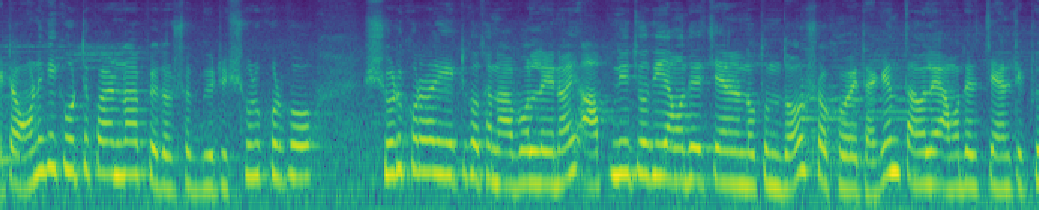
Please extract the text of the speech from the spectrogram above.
এটা অনেকেই করতে পারেন না। প্রিয় দর্শক, ভিডিওটি শুরু করব। শুরু করার আগে একটি কথা না বললেই নয়, আপনি যদি আমাদের চ্যানেলে নতুন দর্শক হয়ে থাকেন, তাহলে আমাদের চ্যানেলটি একটু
